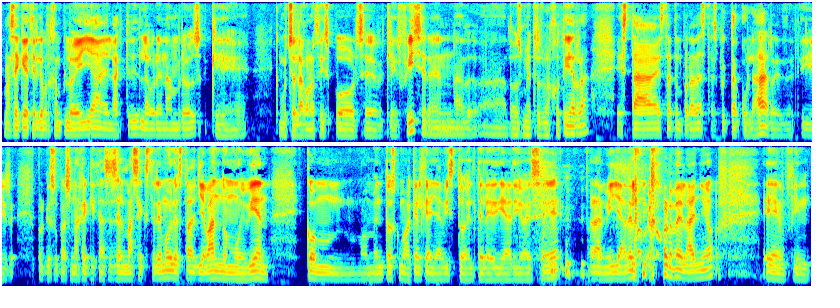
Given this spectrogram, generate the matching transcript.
Más hay que decir que, por ejemplo, ella, la actriz Lauren Ambrose, que que muchos la conocéis por ser Claire Fisher en a, a, dos metros bajo tierra, está, esta temporada está espectacular, es decir, porque su personaje quizás es el más extremo y lo está llevando muy bien, con momentos como aquel que haya visto el telediario ese, para mí ya de lo mejor del año, en fin.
